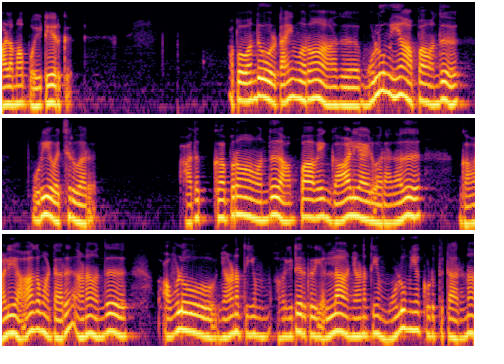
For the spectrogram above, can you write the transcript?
ஆழமாக போயிட்டே இருக்குது அப்போது வந்து ஒரு டைம் வரும் அது முழுமையாக அப்பா வந்து புரிய வச்சிருவார். அதுக்கப்புறம் வந்து அப்பாவே காலி ஆகிடுவார் அதாவது காலி ஆக மாட்டார். ஆனால் வந்து அவ்வளோ ஞானத்தையும் அவர்கிட்ட இருக்கிற எல்லா ஞானத்தையும் முழுமையாக கொடுத்துட்டாருன்னா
